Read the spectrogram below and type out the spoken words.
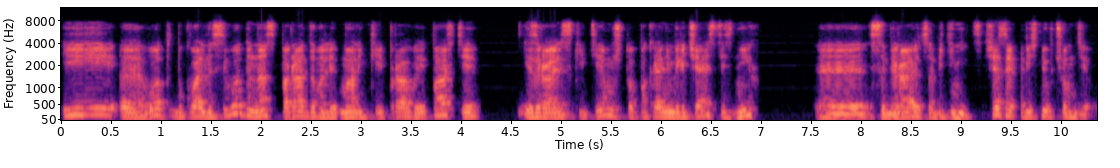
И э, вот буквально сегодня нас порадовали маленькие правые партии израильские тем, что, по крайней мере, часть из них э, собираются объединиться. Сейчас я объясню, в чем дело.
